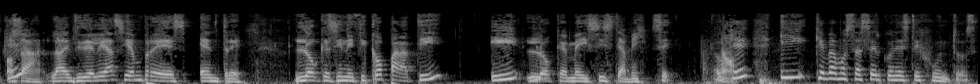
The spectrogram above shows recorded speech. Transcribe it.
¿Ok? O sea, la infidelidad siempre es entre lo que significó para ti y lo que me hiciste a mí. Sí. No. ¿Ok? ¿Y qué vamos a hacer con este juntos?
